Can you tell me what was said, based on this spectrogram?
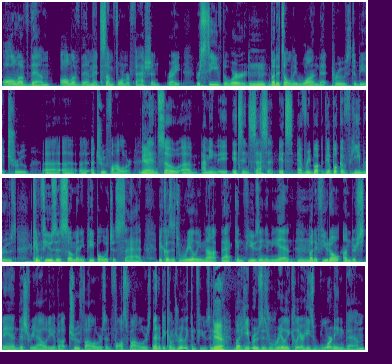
all of them all of them at some form or fashion right receive the word Mhm. but it's only one that proves to be a true uh, a, a true follower Yeah. and so, um, I mean, it, it's incessant. It's every book. The book of Hebrews confuses so many people, which is sad because it's really not that confusing in the end. Mhm. But if you don't understand this reality about true followers and false followers, then it becomes really confusing. yeah. But Hebrews is really clear. He's warning them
